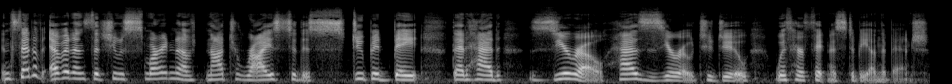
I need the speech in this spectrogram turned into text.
Instead of evidence that she was smart enough not to rise to this stupid bait that had zero has zero to do with her fitness to be on the bench.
